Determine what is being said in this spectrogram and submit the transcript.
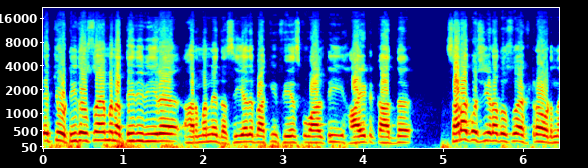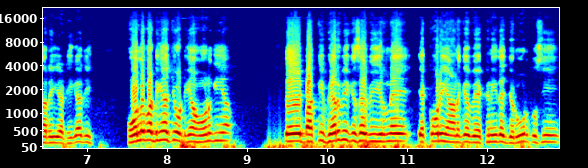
ਤੇ ਝੋਟੀ ਦੋਸਤੋ ਐਮ 29 ਦੀ ਵੀਰ ਹਰਮਨ ਨੇ ਦੱਸੀ ਆ ਤੇ ਬਾਕੀ ਫੇਸ ਕੁਆਲਿਟੀ ਹਾਈਟ ਕੱਦ ਸਾਰਾ ਕੁਝ ਜਿਹੜਾ ਦੋਸਤੋ ਐਕਸਟਰਾ ਆਰਡੀਨਰੀ ਆ ਠੀਕ ਆ ਜੀ। ਫੁੱਲ ਵੱਡੀਆਂ ਝੋਟੀਆਂ ਹੋਣਗੀਆਂ ਤੇ ਬਾਕੀ ਫਿਰ ਵੀ ਕਿਸੇ ਵੀਰ ਨੇ ਇੱਕ ਵਾਰੀ ਆਣ ਕੇ ਵੇਖਣੀ ਤੇ ਜਰੂਰ ਤੁਸੀਂ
